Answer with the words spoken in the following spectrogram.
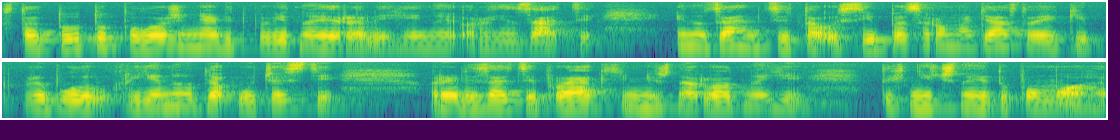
статуту положення відповідної релігійної організації, іноземців та осіб без громадянства, які прибули в Україну для участі в реалізації проєктів міжнародної технічної допомоги,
